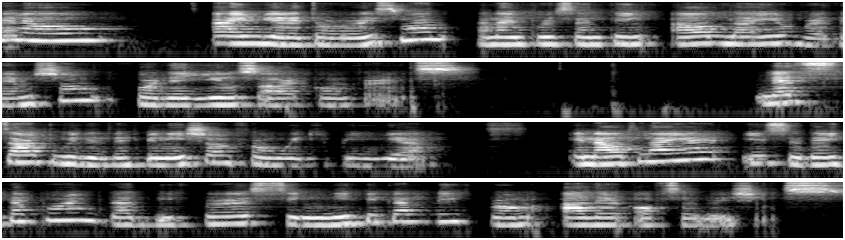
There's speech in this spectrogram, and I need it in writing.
Hello, I'm Violeta Roizman and I'm presenting Outlier Redemption for the UseR conference. Let's start with the definition from Wikipedia. An outlier is a data point that differs significantly from other observations.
